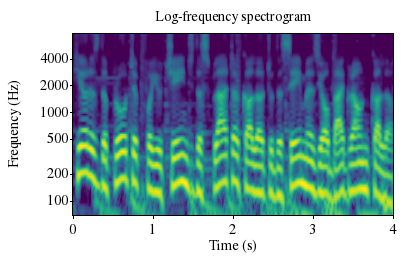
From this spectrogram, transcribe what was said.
Here is the pro tip for you change the splatter color to the same as your background color.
